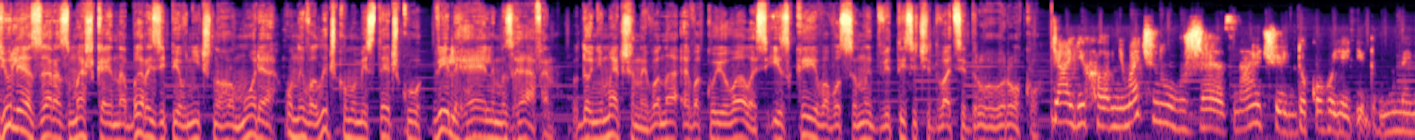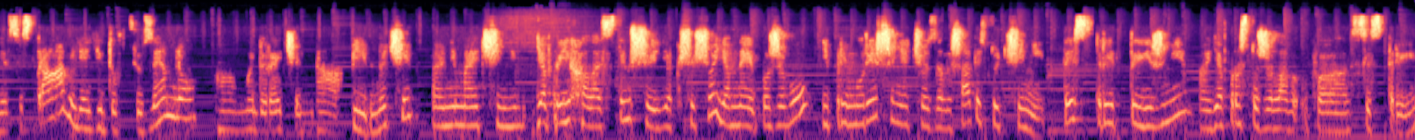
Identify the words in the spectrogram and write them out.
Юлія зараз мешкає на березі північного моря у невеличкому містечку Вільгельмсгафен. До Німеччини вона евакуювалась із Києва восени 2022 року. Я їхала в Німеччину, вже знаючи до кого я їду. У мене є сестра. Я їду в цю землю. Ми, до речі, на півночі Німеччині. Я приїхала з тим, що якщо що, я в неї поживу і прийму рішення, чи залишатись тут чи ні. Десь три тижні я просто жила в в сестри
